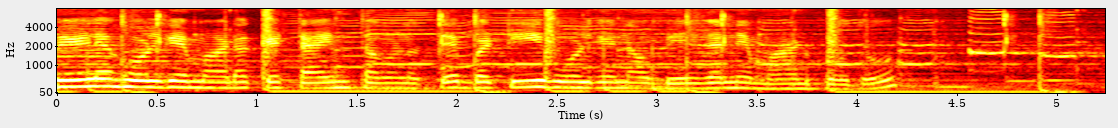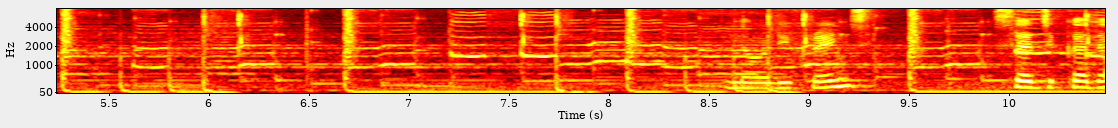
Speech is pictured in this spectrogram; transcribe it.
ಬೇಳೆ ಹೋಳಿಗೆ ಮಾಡೋಕ್ಕೆ ಟೈಮ್ ತಗೊಳುತ್ತೆ ಬಟ್ ಈ ಹೋಳಿಗೆ ನಾವು ಬೇಗನೆ ಮಾಡ್ಬೋದು. ನೋಡಿ ಫ್ರೆಂಡ್ಸ್ ಸಜ್ಕದ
